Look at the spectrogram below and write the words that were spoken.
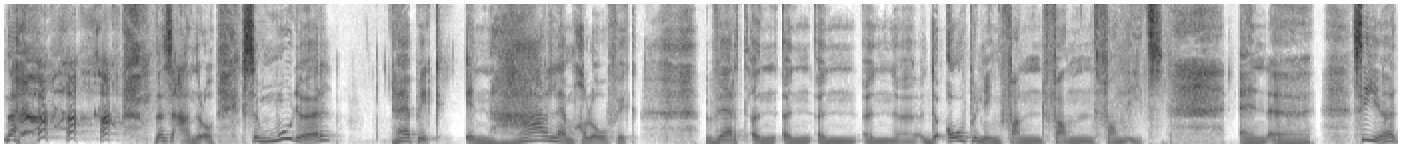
dat is een ander onderwerp. Zijn moeder heb ik in Haarlem, geloof ik, werd een, een, een, een, eh, de opening van, van, van iets. En eh, zie je,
